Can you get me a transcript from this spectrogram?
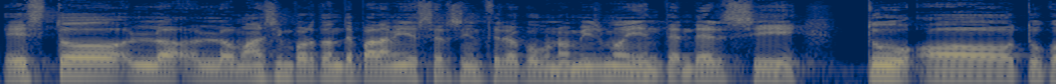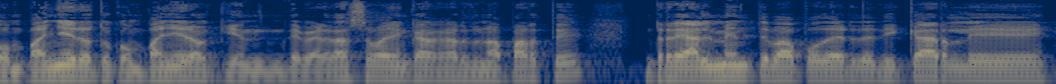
esto lo, más importante para mí es ser sincero con uno mismo y entender si tú o tu compañero tu compañero, quien de verdad se vaya a encargar de una parte, realmente va a poder dedicarle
